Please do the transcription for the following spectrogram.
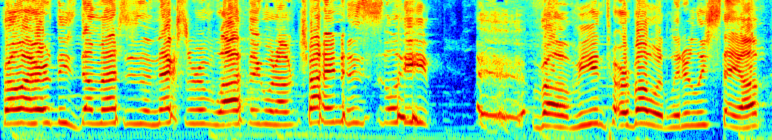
Bro, I heard these dumbasses in the next room laughing when I'm trying to sleep. Bro, me and Turbo would literally stay up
